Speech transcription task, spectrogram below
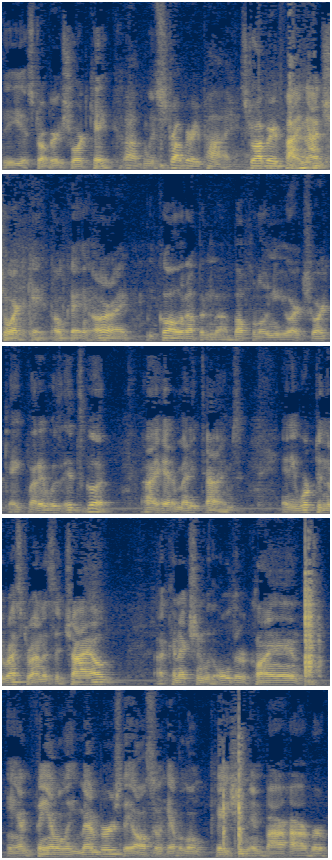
the uh, strawberry shortcake. Uh, with strawberry pie. Strawberry pie, not shortcake. Okay, all right. We call it up in uh, Buffalo, New York, shortcake, but it was it's good. I had it many times, and he worked in the restaurant as a child. A connection with older clients and family members. They also have a location in Bar Harbor,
